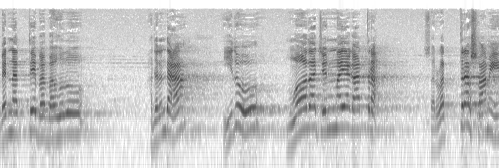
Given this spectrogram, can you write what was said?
ಬೆನ್ನತ್ತಿ ಬಬಹುದು. ಅದರಿಂದ ಇದು ಮೋದ ಚಿನ್ಮಯ ಗಾತ್ರ. ಸರ್ವತ್ರ ಸ್ವಾಮಿ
